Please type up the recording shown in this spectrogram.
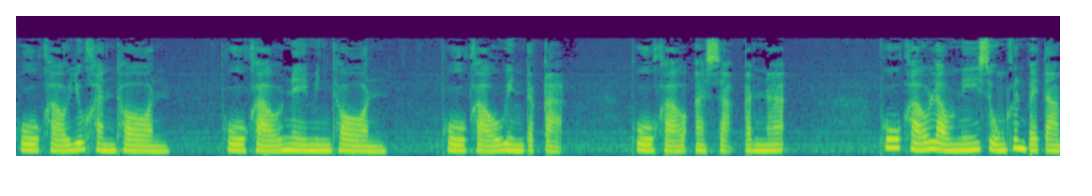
ภูเขายุคันทร ภูเขาเนมินทร ภูเขาวินตกะ ภูเขาอัสกันนะ ภูเขาเหล่านี้สูงขึ้นไปตาม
